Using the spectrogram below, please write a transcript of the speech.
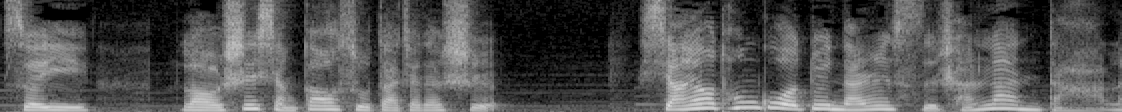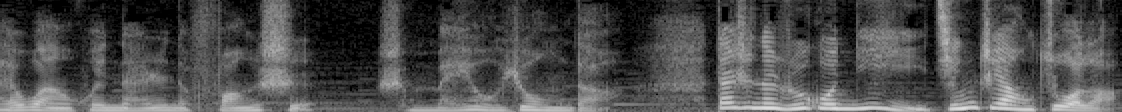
所以，老师想告诉大家的是，想要通过对男人死缠烂打来挽回男人的方式是没有用的。但是呢，如果你已经这样做了，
